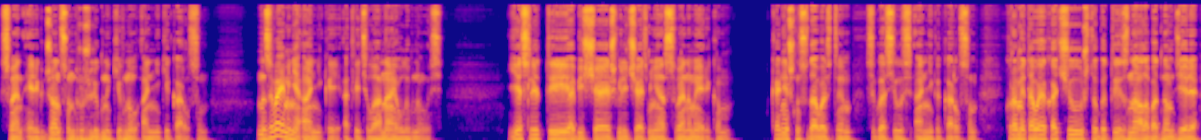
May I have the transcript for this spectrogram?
Свен Эрик Джонсон дружелюбно кивнул Аннике Карлсон. «Называй меня Анникой», — ответила она и улыбнулась. «Если ты обещаешь величать меня Свеном Эриком». «Конечно, с удовольствием», — согласилась Анника Карлсон. «Кроме того, я хочу, чтобы ты знал об одном деле.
